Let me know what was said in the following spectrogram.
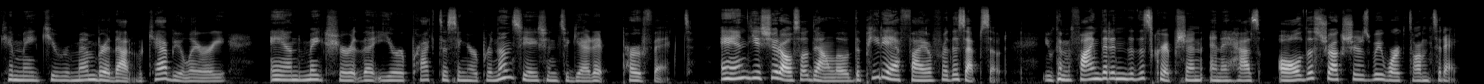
can make you remember that vocabulary and make sure that you're practicing your pronunciation to get it perfect. And you should also download the PDF file for this episode. You can find it in the description and it has all the structures we worked on today.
